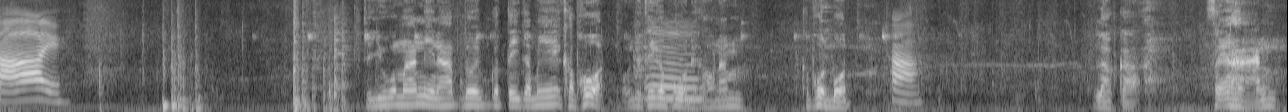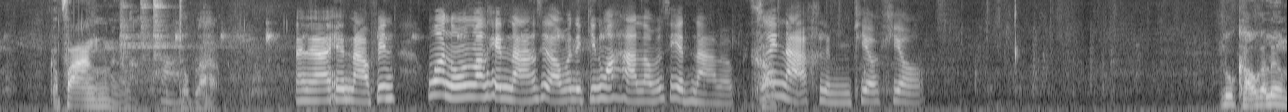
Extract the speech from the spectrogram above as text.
ซ้าย จะอยู่ประมาณนี้นะครับ โดยปกติจะมีข้าวโพด ผมจะที่ข้าวโพดให้เขานำข้าวโพดบด ค่ะ แล้วก็ใส่อาหารกับฟางนั่นแหละจบแล้วครับ อันนี้เห็นหนาฟิน ว่าหนูมันมาเห็นหนาสิเรามันจะกินอาหารเราไม่ใช่เห็นหนาแบบเอ้ยหนาขึ้นเคี้ยวเคี้ยวลูกเขาก็เริ่ม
